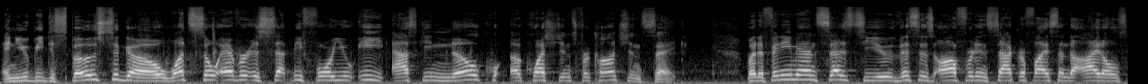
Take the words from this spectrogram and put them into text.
and you be disposed to go, whatsoever is set before you eat, asking no qu- uh, questions for conscience sake. But if any man says to you, This is offered in sacrifice unto idols,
